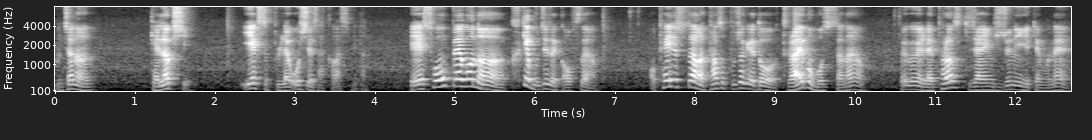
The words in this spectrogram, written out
음, 저는 갤럭시 EX 블랙 OC를 살 것 같습니다. 얘 소음 빼고는 크게 문제될 거 없어요. 어, phase 숫자가 다소 부족해도 드라이버 MOS잖아요. 그리고 reference 디자인 기준이기 때문에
